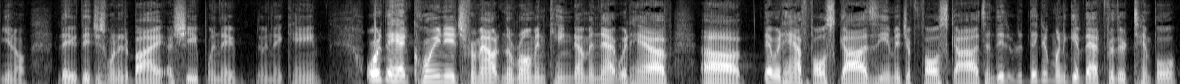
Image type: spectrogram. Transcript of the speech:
you know, they, they just wanted to buy a sheep when they when they came. Or they had coinage from out in the Roman kingdom, and that would have uh, that would have false gods, the image of false gods, and they, they didn't want to give that for their temple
